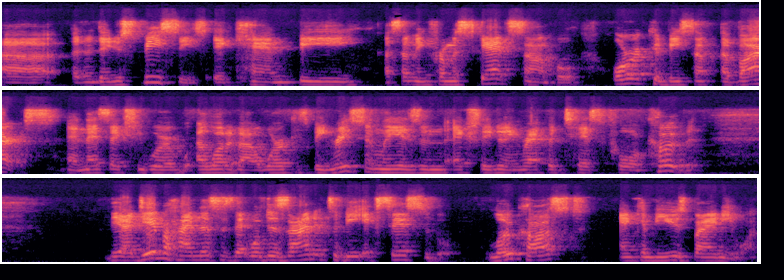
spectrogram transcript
uh, an endangered species, it can be uh, something from a scat sample, or it could be some, a virus. And that's actually where a lot of our work has been recently is in actually doing rapid tests for COVID. The idea behind this is that we've designed it to be accessible, low cost, and can be used by anyone.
